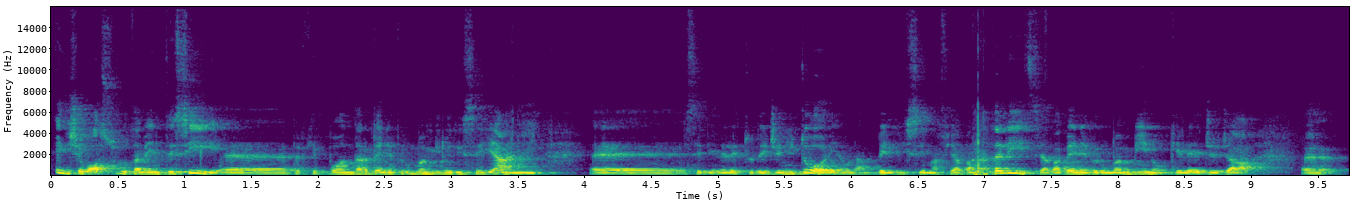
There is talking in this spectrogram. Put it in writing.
E dicevo assolutamente sì, eh, perché può andare bene per un bambino di 6 anni eh, se viene letto dai genitori, è una bellissima fiaba natalizia, va bene per un bambino che legge già eh,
